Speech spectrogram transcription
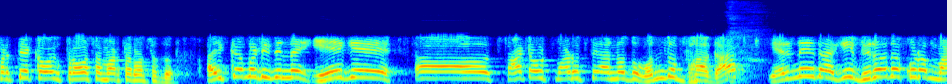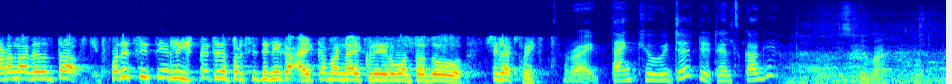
ಪ್ರತ್ಯೇಕವಾಗಿ ಪ್ರವಾಸ ಮಾಡ್ತಾ ಇರುವಂತದ್ದು. ಹೈಕಮಾಂಡ್ ಇದನ್ನ ಹೇಗೆ ಸ್ಟಾರ್ಟ್ ಔಟ್ ಮಾಡುತ್ತೆ ಅನ್ನೋದು ಒಂದು ಭಾಗ. ಎರಡನೇದಾಗಿ ವಿರೋಧ ಕೂಡ ಮಾಡಲಾಗದಂತ ಪರಿಸ್ಥಿತಿಯಲ್ಲಿ ಇಕ್ಕಟ್ಟಿನ ಪರಿಸ್ಥಿತಿಯಲ್ಲಿ ಈಗ ಹೈಕಮಾಂಡ್ ನಾಯಕರು ಇರುವಂತದ್ದು Shrilakshmi. Right thank you Vijay. ಡೀಟೇಲ್ಸ್ಗಾಗಿ don't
